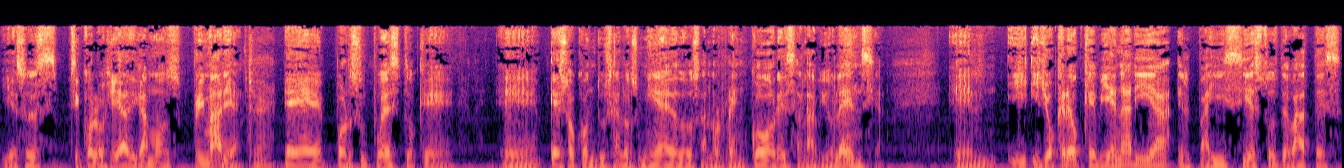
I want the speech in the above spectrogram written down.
y eso es psicología, digamos, primaria, Sí. eh, por supuesto que eh, eso conduce a los miedos, a los rencores, a la violencia. Eh, y, y yo creo que bien haría el país si estos debates,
